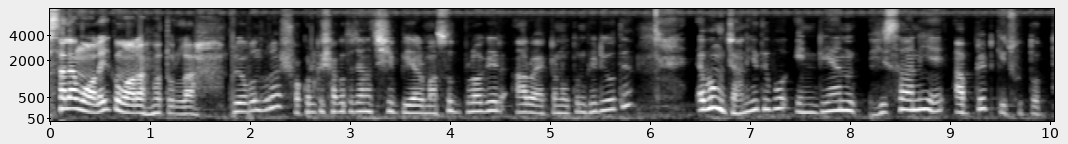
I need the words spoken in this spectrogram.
আসসালামু আলাইকুম আরহামতুল্লাহ প্রিয় বন্ধুরা, সকলকে স্বাগত জানাচ্ছি বিআর মাসুদ ব্লগের আরও একটা নতুন ভিডিওতে। এবং জানিয়ে দেব ইন্ডিয়ান ভিসা নিয়ে আপডেট কিছু তথ্য।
